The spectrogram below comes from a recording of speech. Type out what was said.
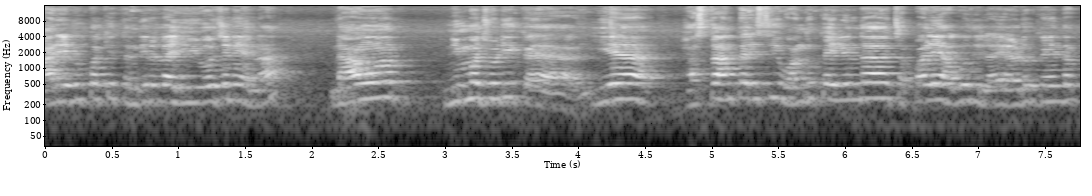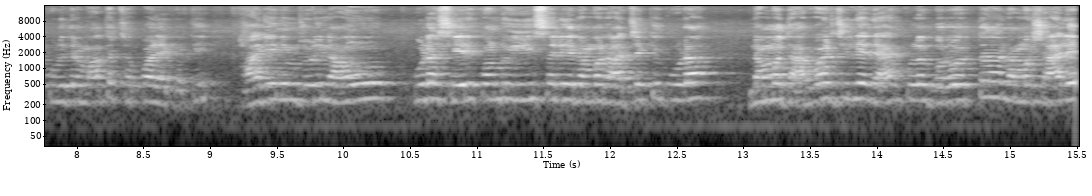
ಕಾರ್ಯರೂಪಕ್ಕೆ ತಂದಿರಲ್ಲ ಈ ಯೋಜನೆಯನ್ನ, ನಾವು ನಿಮ್ಮ ಜೋಡಿ ಕ ಹಸ್ತಾಂತರಿಸಿ ಒಂದು ಕೈಲಿಂದ ಚಪ್ಪಾಳೆ ಆಗೋದಿಲ್ಲ. ಎರಡು ಕೈಯಿಂದ ಕೂಡಿದ್ರೆ ಮಾತ್ರ ಚಪ್ಪಾಳೆ ಆಕತಿ. ಹಾಗೆ ನಿಮ್ಮ ಜೋಡಿ ನಾವು ಕೂಡ ಸೇರಿಕೊಂಡು ಈ ಸಲ ನಮ್ಮ ರಾಜ್ಯಕ್ಕೆ ಕೂಡ ನಮ್ಮ ಧಾರವಾಡ ಜಿಲ್ಲೆ ರ್ಯಾಂಕ್ ಒಳಗೆ ಬರುವತ್ತ ನಮ್ಮ ಶಾಲೆ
